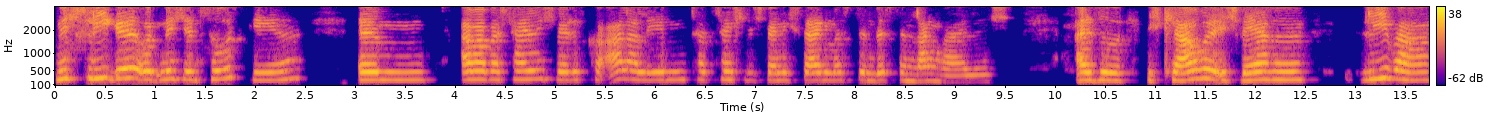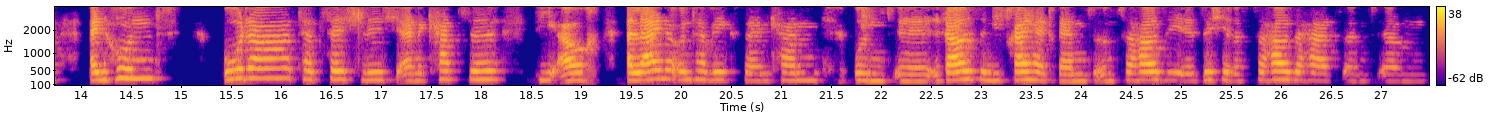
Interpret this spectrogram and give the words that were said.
nicht fliege und nicht in Zoos gehe. Ähm, aber wahrscheinlich wäre das Koala-Leben tatsächlich, wenn ich sein müsste, ein bisschen langweilig. Also ich glaube, ich wäre lieber ein Hund oder tatsächlich eine Katze, die auch alleine unterwegs sein kann und äh, raus in die Freiheit rennt und zu Hause äh, sicheres Zuhause hat und ähm,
